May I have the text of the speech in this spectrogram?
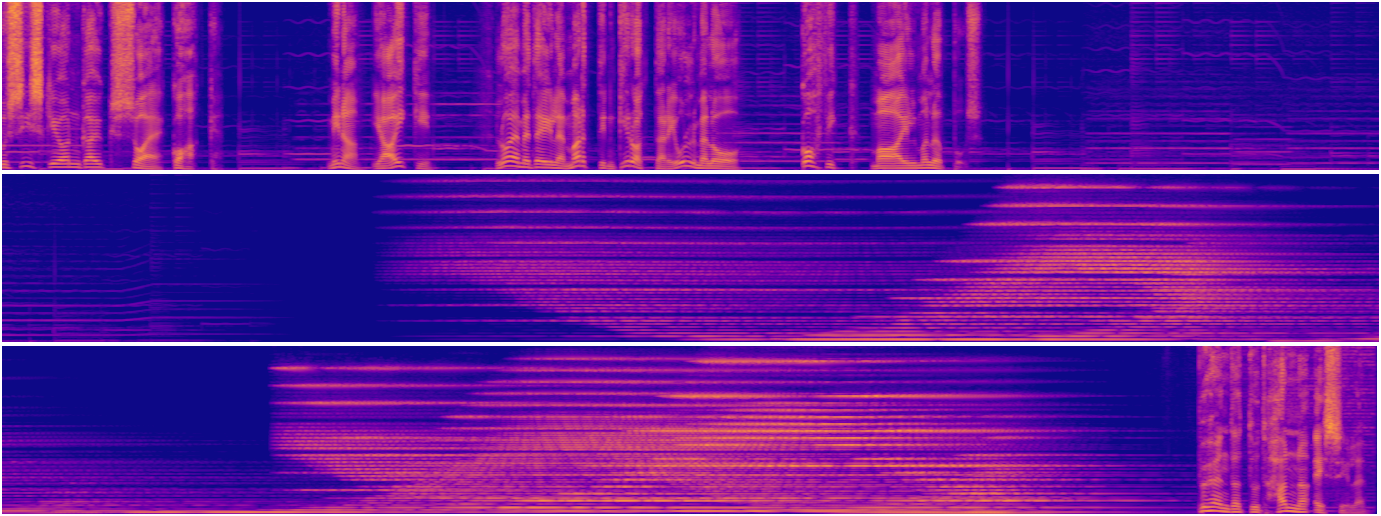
kus siiski on ka üks soe kohake. Mina ja Aiki. Loeme teile Martin Kirotari ulmeloo Kohvik maailma lõpus pühendatud Hanna Essile.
